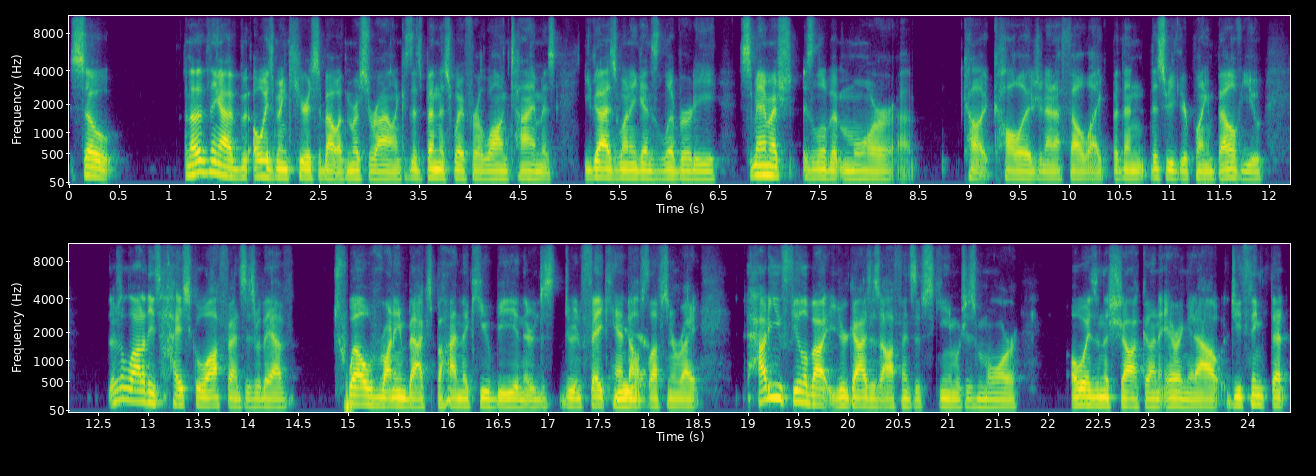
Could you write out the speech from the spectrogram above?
So another thing I've always been curious about with Mercer Island, because it's been this way for a long time, is you guys went against Liberty. Sammamish is a little bit more uh, college and NFL like, but then this week you're playing Bellevue. There's a lot of these high school offenses where they have 12 running backs behind the QB and they're just doing fake handoffs yeah. left and right. How do you feel about your guys' offensive scheme, which is more always in the shotgun, airing it out? Do you think that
